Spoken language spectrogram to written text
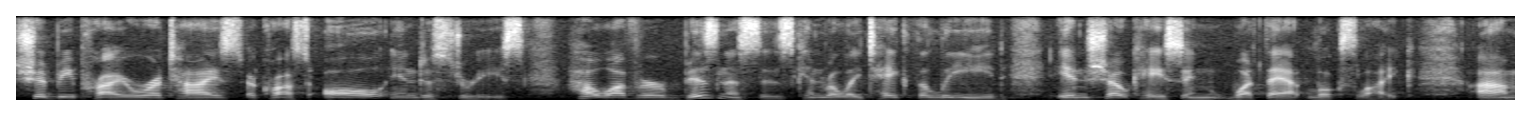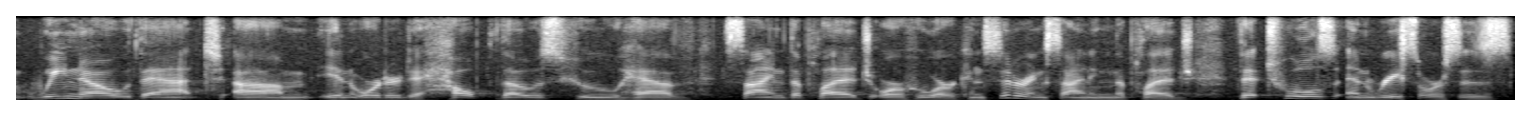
should be prioritized across all industries. However, businesses can really take the lead in showcasing what that looks like. Um, we know that um, in order to help those who have signed the pledge or who are considering signing the pledge, that tools and resources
